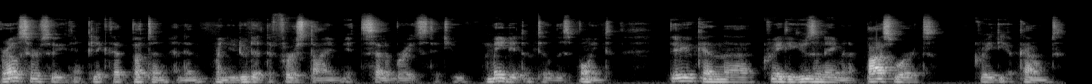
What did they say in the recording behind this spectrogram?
browser, so you can click that button and then when you do that the first time it celebrates that you made it until this point. There you can uh, create a username and a password, create the account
